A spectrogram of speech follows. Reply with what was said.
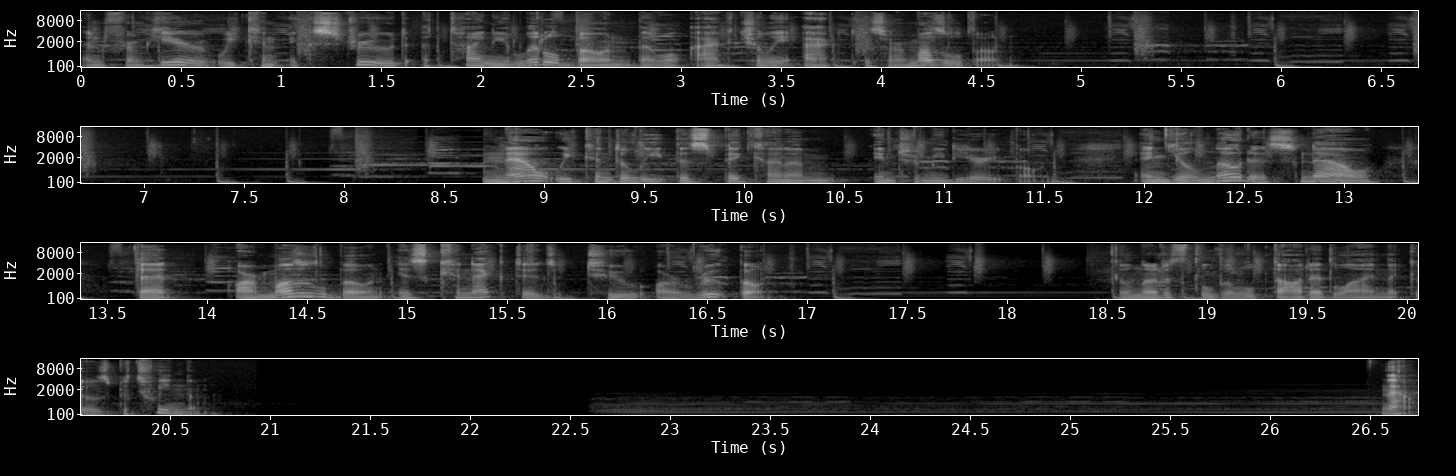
and from here we can extrude a tiny little bone that will actually act as our muzzle bone. Now we can delete this big kind of intermediary bone, and you'll notice now that our muzzle bone is connected to our root bone. You'll notice the little dotted line that goes between them. Now,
